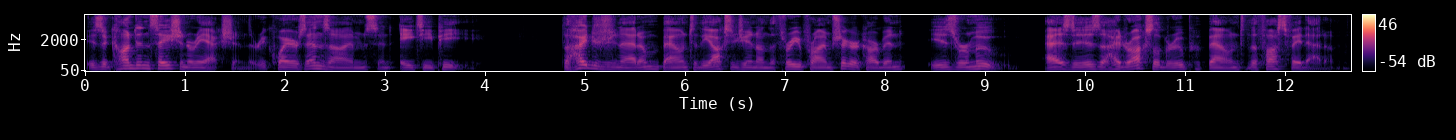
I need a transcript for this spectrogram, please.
is a condensation reaction that requires enzymes and ATP. The hydrogen atom bound to the oxygen on the 3' sugar carbon is removed, as is a hydroxyl group bound to the phosphate atom.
